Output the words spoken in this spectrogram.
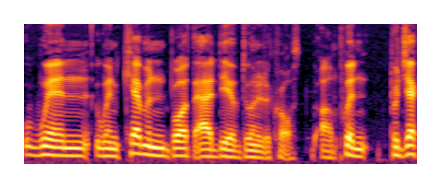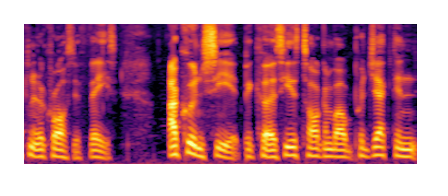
when when Kevin brought the idea of doing it across, uh, putting projecting it across your face, I couldn't see it because he's talking about projecting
